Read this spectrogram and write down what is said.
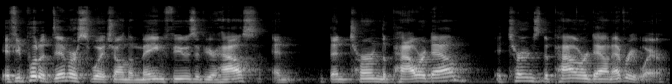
If you put a dimmer switch on the main fuse of your house and then turn the power down, it turns the power down everywhere.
